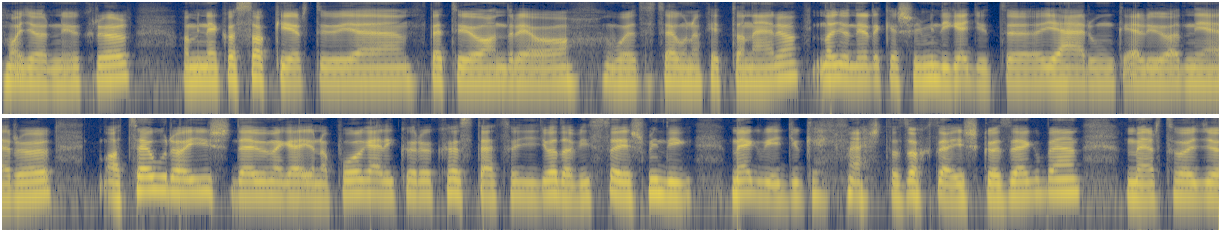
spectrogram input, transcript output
magyar nőkről, aminek a szakértője Pető Andrea volt a CEU-nak egy tanára. Nagyon érdekes, hogy mindig együtt járunk előadni erről. A CEU-ra is, de ő meg eljön a polgári körökhöz, tehát hogy így oda-vissza, és mindig megvédjük egymást az aktuális közegben, mert hogy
